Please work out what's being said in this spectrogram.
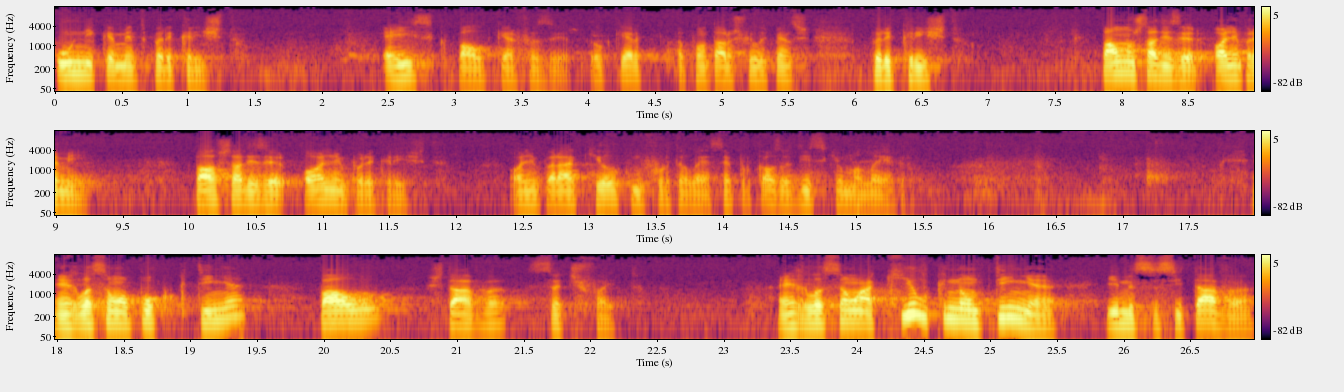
unicamente para Cristo. É isso que Paulo quer fazer. Ele quer apontar os Filipenses para Cristo. Paulo não está a dizer, olhem para mim. Paulo está a dizer, olhem para Cristo. Olhem para aquele que me fortalece. É por causa disso que eu me alegro. Em relação ao pouco que tinha, Paulo estava satisfeito. Em relação àquilo que não tinha e necessitava,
